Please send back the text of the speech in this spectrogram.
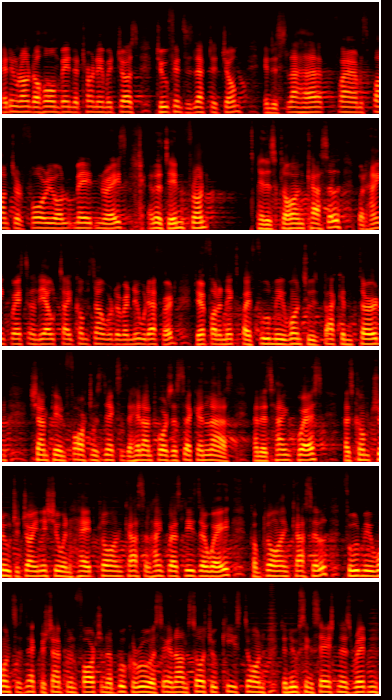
Heading around the home bend, a turn in with just two fences left to jump in the Sladdagh Farm sponsored four year old maiden race, and it's in front. It is Clohan Castle, but Hank West on the outside comes down with a renewed effort. They're followed next by Fool Me Once, who's back in third. Champagne Fortunes next as they head on towards the second last. And as Hank West has come through to join issue and head Clohan Castle, Hank West leads their way from Clohan Castle. Fool Me Once is next with Champagne Fortune and Bukaroo saying on. So through Keystone, the new sensation is ridden,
